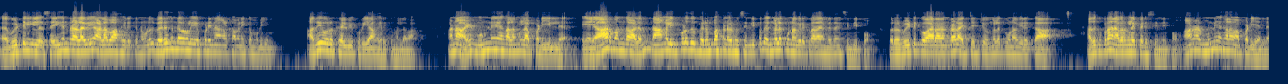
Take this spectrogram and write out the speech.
வீட்டில் செய்கின்ற அளவே அளவாக இருக்கின்ற பொழுது வருகின்றவர்களை எப்படி நாங்கள் கவனிக்க முடியும்? அதே ஒரு கேள்விக்குறியாக இருக்கும் அல்லவா? ஆனால் முன்னைய காலங்கள் அப்படி இல்லை. யார் வந்தாலும் நாங்கள் இப்பொழுது பெரும்பாலானவர்கள் சிந்திப்பது எங்களுக்கு உணவு இருக்கிறதா என்பதை சிந்திப்போம். ஒரு வீட்டுக்கு வரார் என்றால் அச்சச்சோ எங்களுக்கு உணவு இருக்கா? அதுக்கு அவர்களை பெரிய சிந்திப்போம். ஆனால் முன்னைய காலம் அப்படி அல்ல.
